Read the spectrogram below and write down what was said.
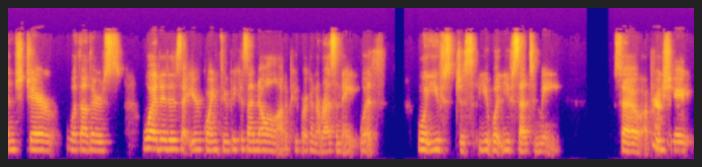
and share with others what it is that you're going through because I know a lot of people are going to resonate with what you've just you what you've said to me. So appreciate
